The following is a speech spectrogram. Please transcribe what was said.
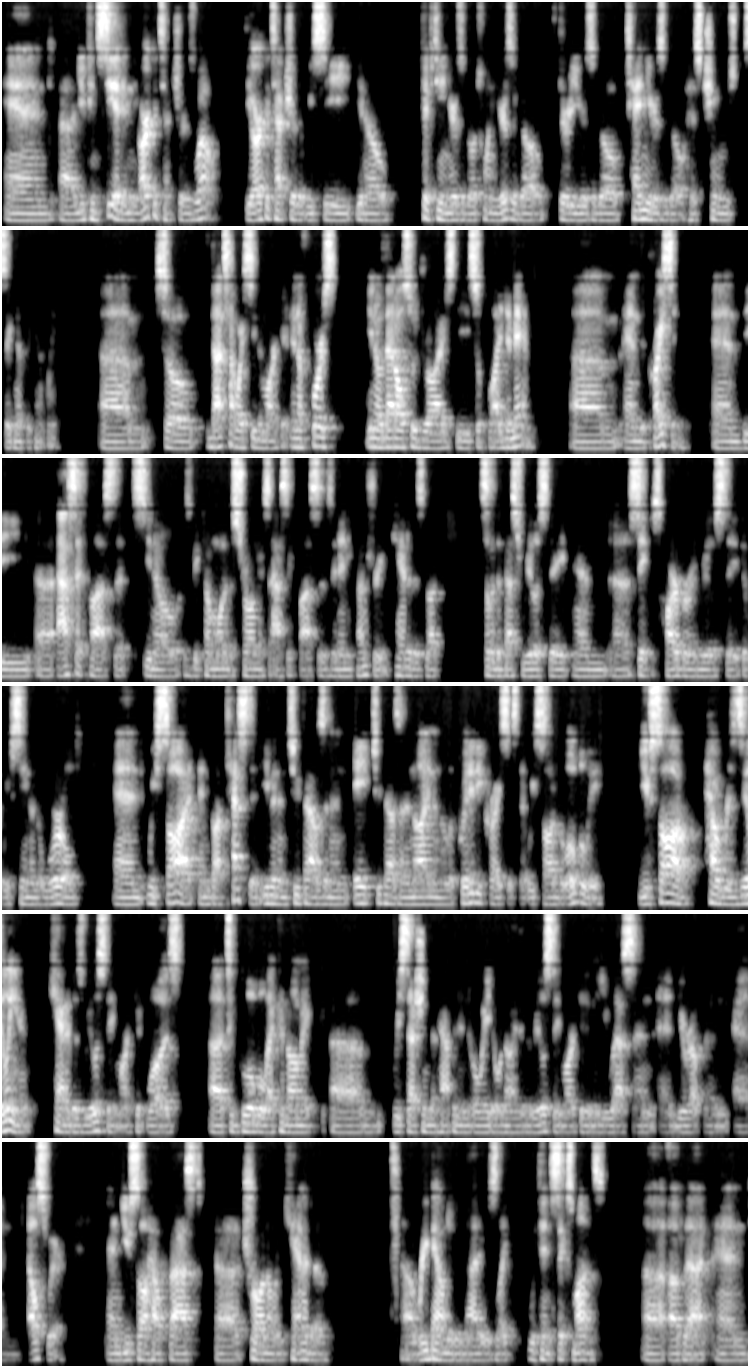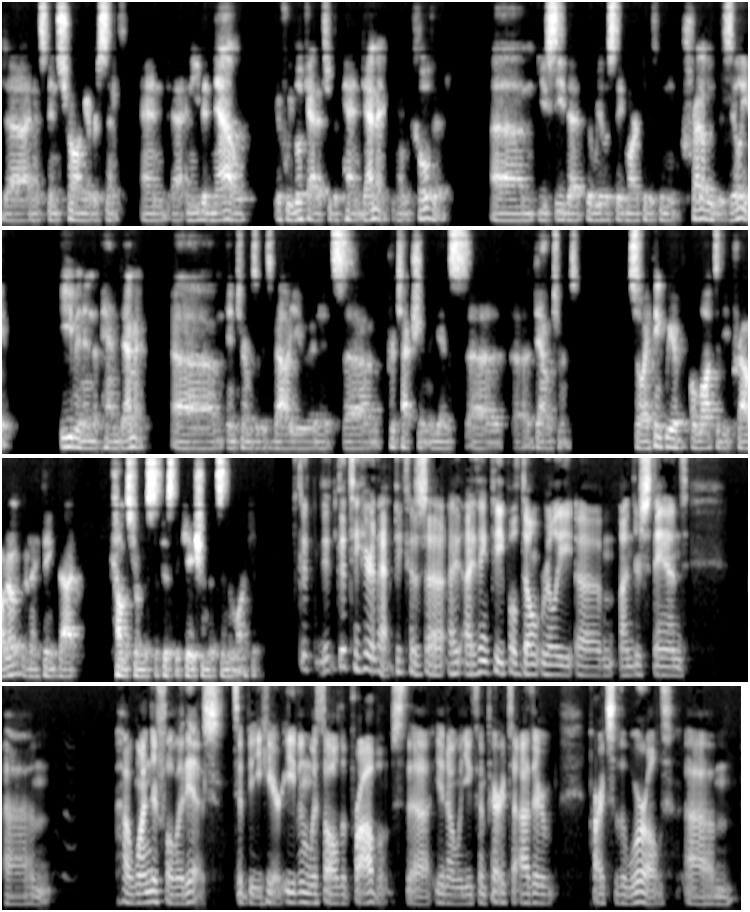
And, uh, you can see it in the architecture as well. The architecture that we see, you know, 15 years ago, 20 years ago, 30 years ago, 10 years ago has changed significantly. Um, so that's how I see the market. And of course, you know, that also drives the supply demand, um, and the pricing and the uh, asset class that's, you know, has become one of the strongest asset classes in any country. Canada's got some of the best real estate and uh, safest harbor in real estate that we've seen in the world. And we saw it and got tested even in 2008, 2009 in the liquidity crisis that we saw globally. You saw how resilient Canada's real estate market was uh, to global economic um, recession that happened in 08, 09 in the real estate market in the US and, and Europe and, and elsewhere. And you saw how fast uh, Toronto and Canada uh, rebounded in that. It was like within six months uh, of that, and uh, and it's been strong ever since. And and even now, if we look at it through the pandemic and COVID, um, you see that the real estate market has been incredibly resilient, even in the pandemic, uh, in terms of its value and its uh, protection against uh, downturns. So I think we have a lot to be proud of, and I think that comes from the sophistication that's in the market. Good, good to hear that because I, I think people don't really um, understand um, how wonderful it is to be here, even with all the problems. The, you know, when you compare it to other parts of the world, um,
